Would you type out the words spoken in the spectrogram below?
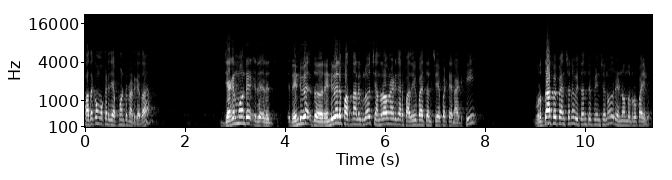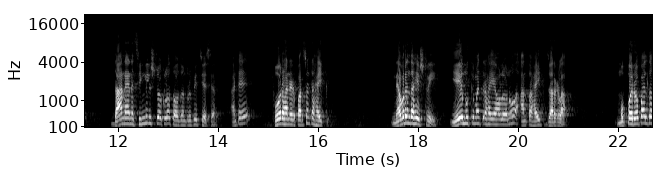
పథకం ఒకటి చెప్పమంటున్నాడు కదా. జగన్మోహన్ రెడ్డి రెండు వే రెండు వేల పద్నాలుగులో చంద్రబాబు నాయుడు గారు పదవి బాధ్యతలు చేపట్టే నాటికి వృద్ధాప్య పెన్షన్ వితంతు పెన్షను రెండు వందల రూపాయలు. దాన్ని ఆయన సింగిల్ స్ట్రోక్లో థౌజండ్ రూపీస్ చేశారు. అంటే four hundred percent hike. Never in the history ఏ ముఖ్యమంత్రి హయాంలోనూ అంత హైక్ జరగల. ముప్పై రూపాయలతో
